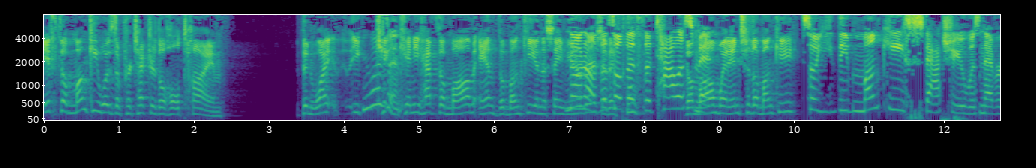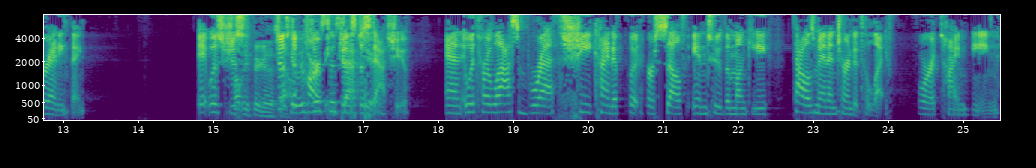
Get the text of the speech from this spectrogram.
If the monkey was the protector the whole time, then why you, can, wasn't. can you have the mom and the monkey in the same universe? No, no. universe? So, then so the, poof, the talisman. the mom went into the monkey? so the monkey statue was never anything. It was just me figure this just out. a carving, just a just a statue. statue. And with her last breath, she kind of put herself into the monkey talisman and turned it to life for a time being.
